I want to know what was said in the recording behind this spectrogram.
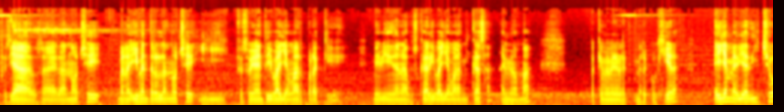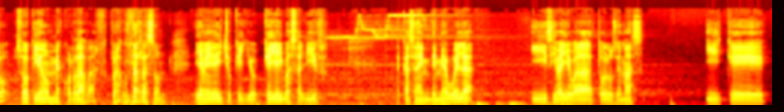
pues ya, o sea, la noche, bueno, iba a entrar la noche y pues obviamente iba a llamar para que me vinieran a buscar, iba a llamar a mi casa, a mi mamá, para que me, recogiera. Ella me había dicho, solo que yo no me acordaba, por alguna razón, ella me había dicho que yo, que ella iba a salir a casa de, mi abuela y se iba a llevar a todos los demás. Y que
